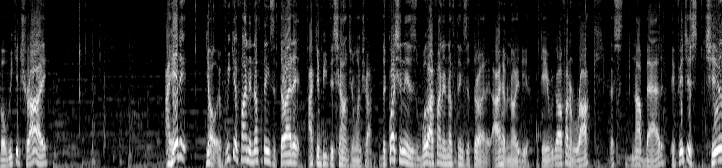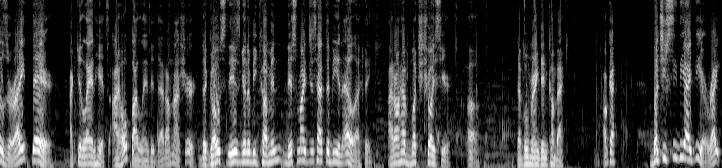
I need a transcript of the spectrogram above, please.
but we could try. I hit it. Yo, if we can find enough things to throw at it, I can beat this challenge in one try. The question is, will I find enough things to throw at it? I have no idea. Okay, here we go. I found a rock. That's not bad. If it just chills right there, I can land hits. I hope I landed that. I'm not sure. The ghost is going to be coming. This might just have to be an L, I think. I don't have much choice here. Uh oh That boomerang didn't come back. Okay. But you see the idea, right?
